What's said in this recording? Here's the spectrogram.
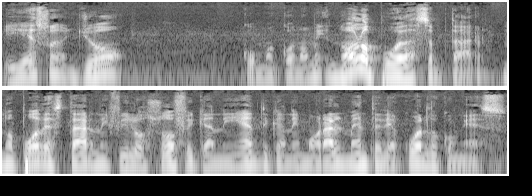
Y eso yo, como economista, no lo puedo aceptar. No puedo estar ni filosófica, ni ética, ni moralmente de acuerdo con eso.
